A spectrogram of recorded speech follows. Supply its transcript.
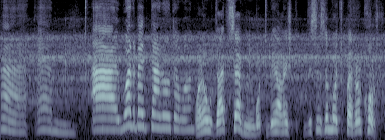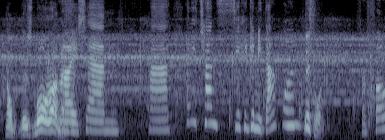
Uh, um, uh, what about that other one? Well, no, that's seven, but to be honest, this is a much better cut. No, there's more on it. Right, um, uh, any chance you could give me that one This one. For four?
